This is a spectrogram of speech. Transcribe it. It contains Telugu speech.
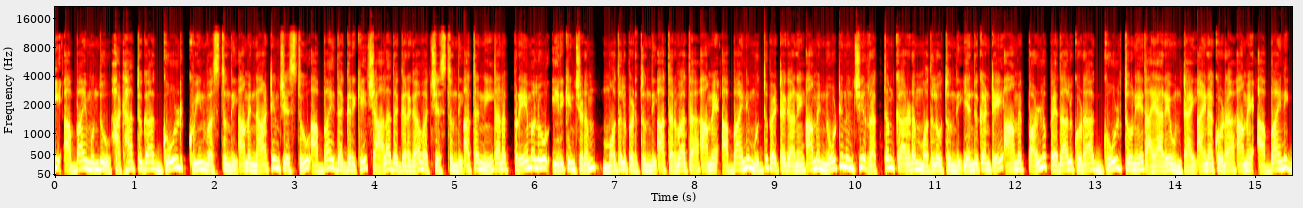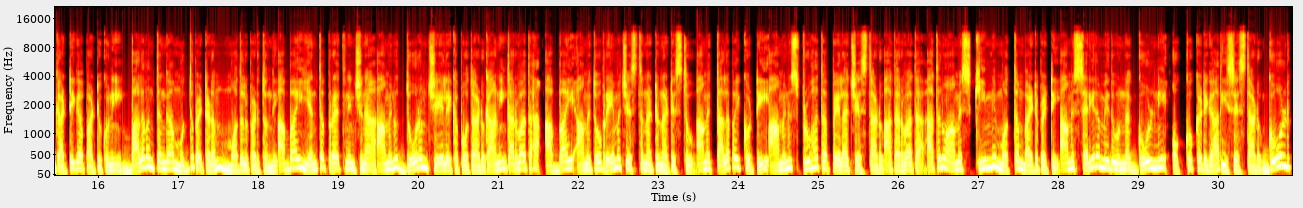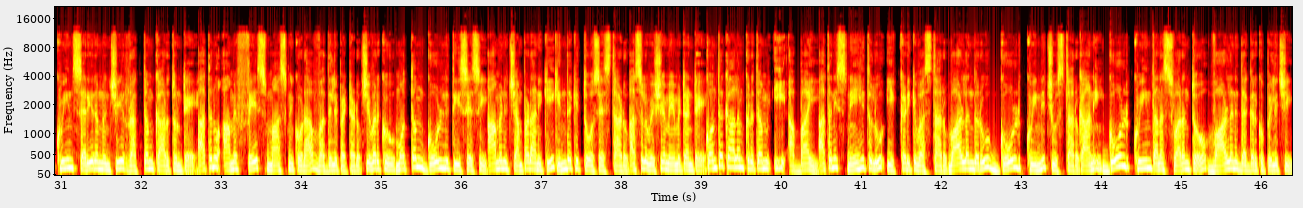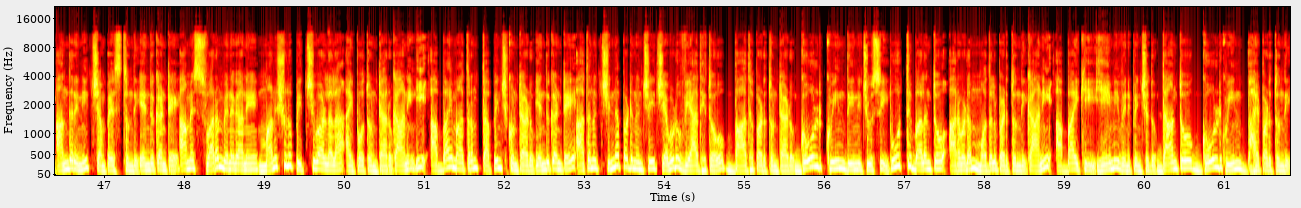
ఈ అబ్బాయి ముందు హఠాత్తుగా గోల్డ్ క్వీన్ వస్తుంది. ఆమె నాట్యం చేస్తూ అబ్బాయి దగ్గరికి చాలా దగ్గరగా వచ్చేస్తుంది. అతన్ని తన ప్రేమలో ఇరికించడం మొదలు పెడుతుంది ఆ తర్వాత ఆమె అబ్బాయిని ముద్దు పెట్టగానే ఆమె నోటి నుంచి రక్తం కారడం మొదలవుతుంది. ఎందుకంటే ఆమె పళ్ళు పెదాలు కూడా గోల్డ్ తోనే తయారే ఉంటాయి. అయినా కూడా ఆమె అబ్బాయిని గట్టిగా పట్టుకుని బలవంతంగా ముద్దు పెట్టడం మొదలు పెడుతుంది అబ్బాయి ఎంత ప్రయత్నించినా ఆమెను దూరం చేయలేకపోతాడు. కానీ తర్వాత అబ్బాయి ఆమెతో ప్రేమ చేస్తున్నట్టు నటిస్తూ ఆమె తలపై కొట్టి ఆమెను స్పృహ తప్పేలా చేస్తాడు. ఆ తర్వాత అతను ఆమె స్కీమ్ని మొత్తం బయటపెట్టి ఆమె శరీరం మీద ఉన్న గోల్డ్ని ఒక్కొక్కటి ఒక్కొక్కటిగా తీసేస్తాడు. గోల్డ్ క్వీన్ శరీరం నుంచి రక్తం కారుతుంటే అతను ఆమె ఫేస్ మాస్క్ని కూడా వదిలిపెట్టాడు. చివరకు మొత్తం గోల్డ్ని తీసేసి ఆమెను చంపడానికి కిందకి తోసేస్తాడు. అసలు విషయం ఏమిటంటే కొంతకాలం క్రితం ఈ అబ్బాయి అతని స్నేహితులు ఇక్కడికి వస్తారు. వాళ్ళందరూ గోల్డ్ క్వీన్ని చూస్తారు. కానీ గోల్డ్ క్వీన్ తన స్వరంతో వాళ్ళని దగ్గరకు పిలిచి అందరినీ చంపేస్తుంది. ఎందుకంటే ఆమె స్వరం వినగానే మనుషులు పిచ్చివాళ్ళలా అయిపోతుంటారు. కానీ ఈ అబ్బాయి మాత్రం తప్పించుకుంటాడు. ఎందుకంటే అతను చిన్నప్పటి నుంచి చెవుడు వ్యాధితో బాధపడుతుంటాడు. గోల్డ్ క్వీన్ దీన్ని చూసి పూర్తి బలంతో అరవడం మొదలు పెడుతుంది కానీ అబ్బాయికి ఏమీ వినిపించదు. దాంతో గోల్డ్ క్వీన్ భయపడుతుంది.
